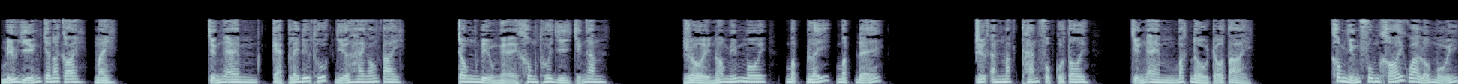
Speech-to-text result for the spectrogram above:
Biểu diễn cho nó coi, mày. Chững em kẹp lấy điếu thuốc giữa hai ngón tay. Trong điệu nghệ không thua gì chững anh. Rồi nó miếm môi, bập lấy, bập để. Trước ánh mắt tháng phục của tôi, chững em bắt đầu trổ tài. Không những phun khói qua lỗ mũi,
